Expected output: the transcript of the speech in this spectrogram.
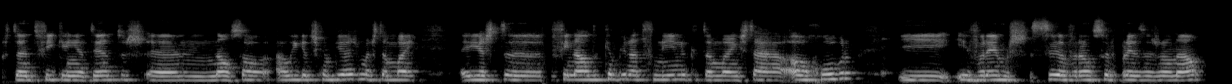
Portanto, fiquem atentos um, não só à Liga dos Campeões, mas também a este final de campeonato feminino que também está ao rubro e, e veremos se haverão surpresas ou não,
